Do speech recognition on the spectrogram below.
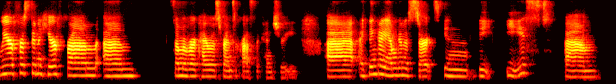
we are first going to hear from um, some of our Kairos friends across the country. Uh, I think I am going to start in the East. Um,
